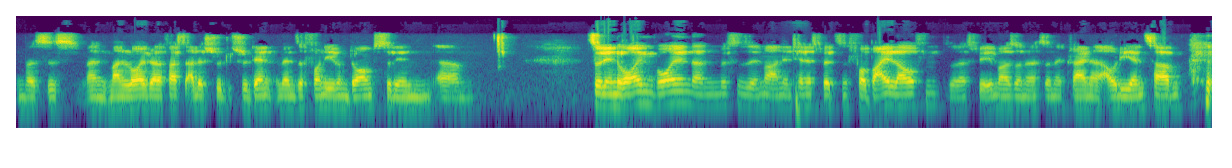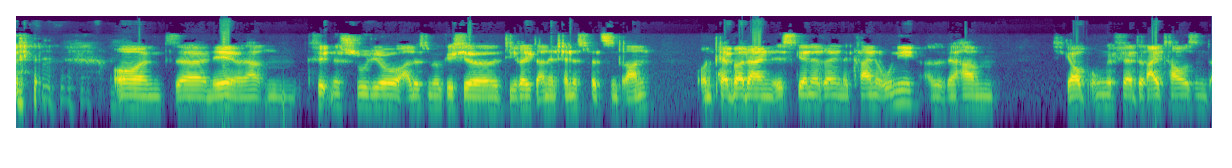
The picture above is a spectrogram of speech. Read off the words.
was ist, man, man läuft da fast alle Studenten, wenn sie von ihren Dorms zu den ähm, zu den Räumen wollen, dann müssen sie immer an den Tennisplätzen vorbeilaufen, sodass wir immer so eine, so eine kleine Audienz haben. und äh, nee, wir hatten ein Fitnessstudio, alles Mögliche direkt an den Tennisplätzen dran. Und Pepperdine ist generell eine kleine Uni. Also wir haben, ich glaube, ungefähr 3000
